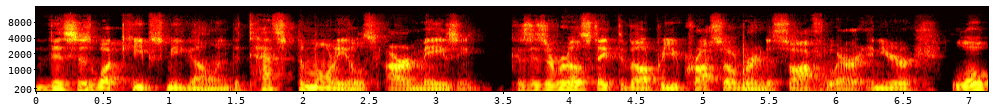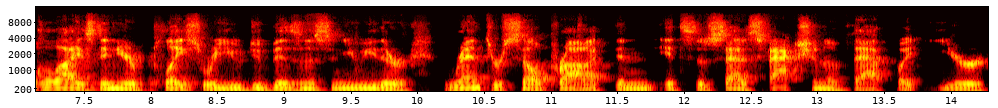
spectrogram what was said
this is what keeps me going. The testimonials are amazing because as a real estate developer you cross over into software and you're localized in your place where you do business and you either rent or sell product and it's the satisfaction of that but you're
